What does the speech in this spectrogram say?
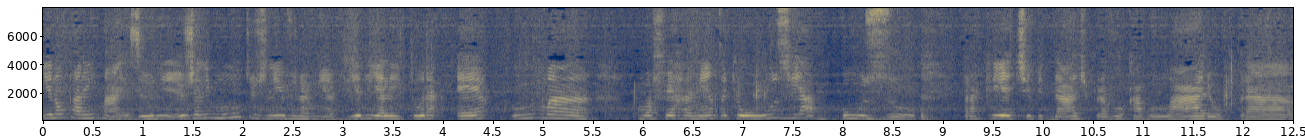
e não parei mais. Eu, eu já li muitos livros na minha vida e a leitura é uma, uma ferramenta que eu uso e abuso para criatividade, para vocabulário, para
